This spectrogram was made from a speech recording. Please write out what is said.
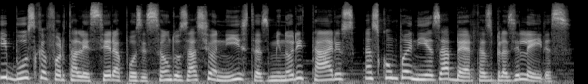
e busca fortalecer a posição dos acionistas minoritários nas companhias abertas brasileiras.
